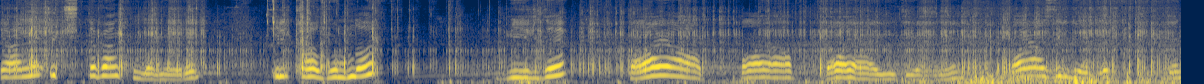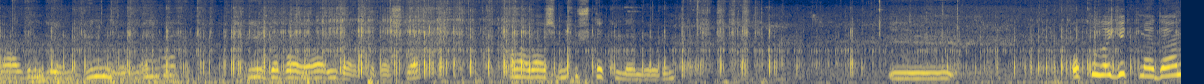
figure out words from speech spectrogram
yani üç de ben kullanıyorum. İlk aldığımda bir de baya baya baya iyiydi yani. Baya hızlı gidiyordu. Ben aldım diye mi bilmiyorum ama bir de bayağı iyi arkadaşlar. Ama ben şimdi 3'te kullanıyorum. Ee, okula gitmeden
